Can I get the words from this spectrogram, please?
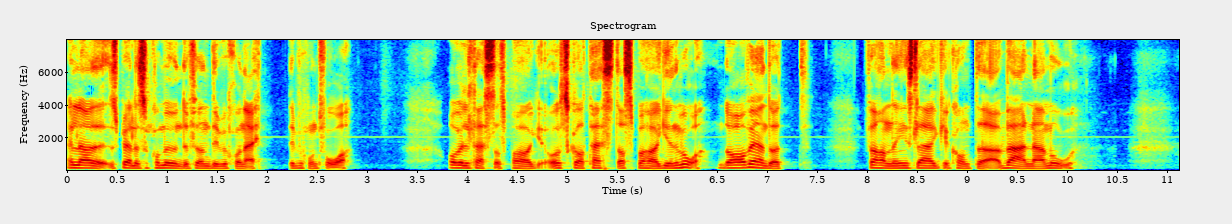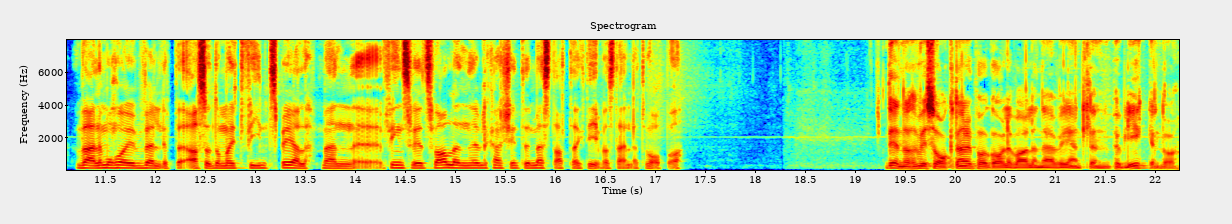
Eller spelare som kommer underifrån division 1, division 2 och vill testas på högre, och ska testas på högre nivå. Då har vi ändå ett förhandlingsläge kontra Värnamo. Värnamo har ju väldigt, alltså de har ett fint spel, men eh, Finnsvedsvallen är väl kanske inte det mest attraktiva stället att vara på. Det enda som vi saknade på Galevallen är väl egentligen publiken då.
